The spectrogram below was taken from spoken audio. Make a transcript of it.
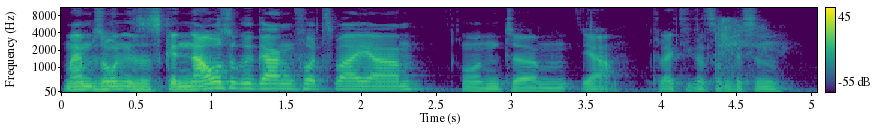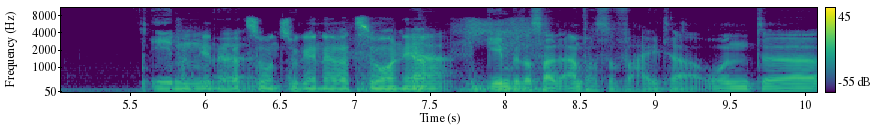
Meinem Sohn ist es genauso gegangen vor zwei Jahren. Und ähm, ja, vielleicht liegt das so ein bisschen eben. Von äh, Generation zu Generation, ja. ja, geben wir das halt einfach so weiter. Und äh,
